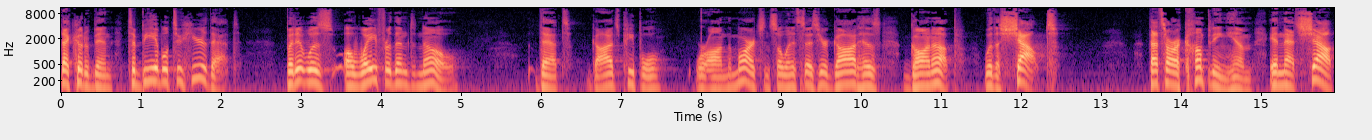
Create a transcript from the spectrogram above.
that could have been to be able to hear that. But it was a way for them to know that God's people were on the march. And so when it says here, God has gone up with a shout, that's our accompanying him in that shout.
